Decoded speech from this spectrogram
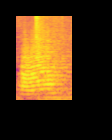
Huh?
